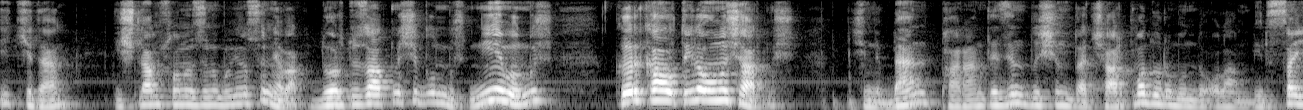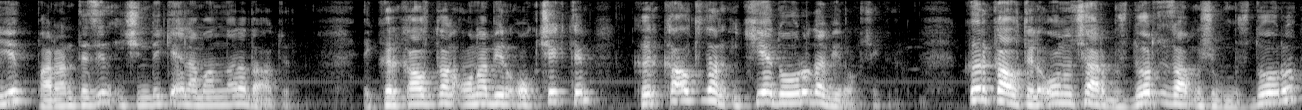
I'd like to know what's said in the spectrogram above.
2'den işlem sonucunu buluyorsun ya bak 460'ı bulmuş. Niye bulmuş? 46 ile 10'u çarpmış. Şimdi ben parantezin dışında çarpma durumunda olan bir sayıyı parantezin içindeki elemanlara dağıtıyorum. E 46'dan 10'a bir ok çektim. 46'dan 2'ye doğru da bir ok çekiyorum. 46 ile 10'u çarpmış 460'ı bulmuş doğru.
